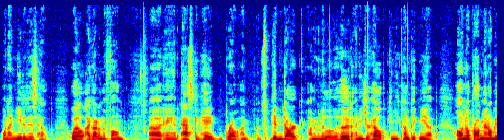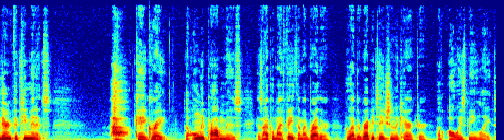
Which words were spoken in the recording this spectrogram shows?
when I needed his help. Well, I got on the phone uh, and asked him, hey, bro, I'm, it's getting dark. I'm in the middle of the hood. I need your help. Can you come pick me up? Oh, no problem, man. I'll be there in 15 minutes. okay, great. The only problem is, is I put my faith in my brother who had the reputation and the character of always being late.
